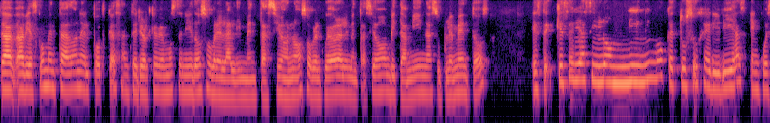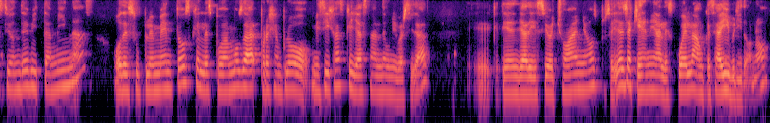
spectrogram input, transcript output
Habías comentado en el podcast anterior que habíamos tenido sobre la alimentación, ¿no? Sobre el cuidado de la alimentación, vitaminas, suplementos. Este, ¿Qué sería así lo mínimo que tú sugerirías en cuestión de vitaminas o de suplementos que les podamos dar? Por ejemplo, mis hijas que ya están de universidad, eh, que tienen ya 18 años, pues ellas ya quieren ir a la escuela, aunque sea híbrido, ¿no?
